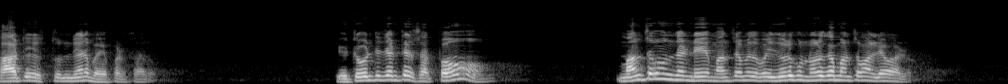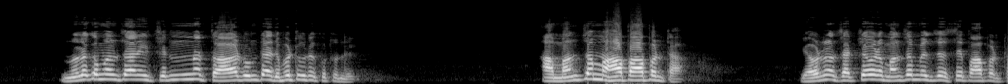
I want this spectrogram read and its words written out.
కాటేస్తుంది అని భయపడతారు. ఎటువంటిదంటే సర్పం మంచం ఉందండి మంచం మీద ఇదివరకు నులక మంచం అనేవాళ్ళు నులక మంచానికి చిన్న తాడు ఉంటే అది పట్టుకుని ఎక్కుతుంది. ఆ మంచం మహాపాపంట. ఎవడన్నా చచ్చేవాడు మంచం మీద చేస్తే పాపంట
